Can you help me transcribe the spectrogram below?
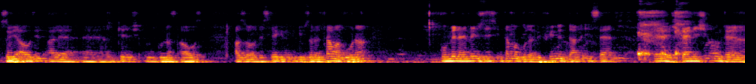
So wie aussieht, alle äh, kenne ich Gunas aus. Also deswegen gibt es so eine Tamaguna. Und wenn ein Mensch sich in Tamaguna befindet, dann ist er äh, ständig unter,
